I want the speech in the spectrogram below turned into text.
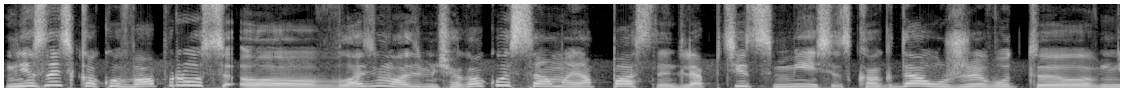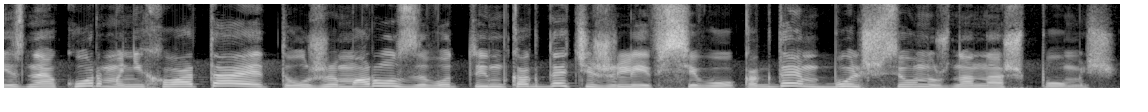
Меня, знаете, какой вопрос, э, Владимир Владимирович, а какой самый опасный для птиц месяц? Когда уже, вот, э, не знаю, корма не хватает, уже морозы, вот им когда тяжелее всего? Когда им больше всего нужна наша помощь?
